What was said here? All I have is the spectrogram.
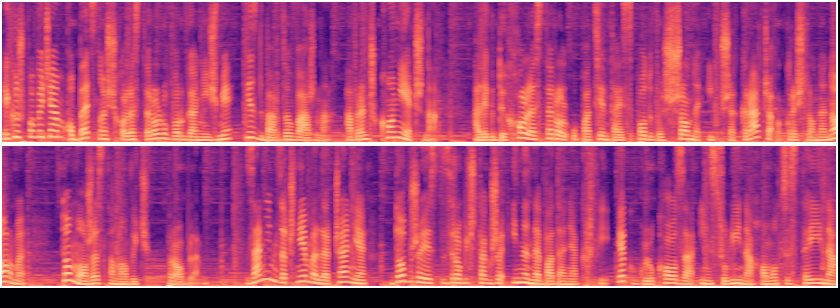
Jak już powiedziałam, obecność cholesterolu w organizmie jest bardzo ważna, a wręcz konieczna, ale gdy cholesterol u pacjenta jest podwyższony i przekracza określone normy, to może stanowić problem. Zanim zaczniemy leczenie, dobrze jest zrobić także inne badania krwi, jak glukoza, insulina, homocysteina,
